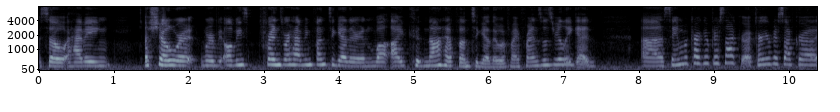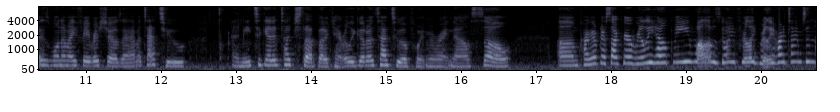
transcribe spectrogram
So having a show where where all these friends were having fun together, and while I could not have fun together with my friends, was really good. Uh, same with Cardcaptor Sakura. Cardcaptor Sakura is one of my favorite shows. I have a tattoo. I need to get it touched up, but I can't really go to a tattoo appointment right now. So Um, Cardcaptor Sakura really helped me while I was going through like really hard times in,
